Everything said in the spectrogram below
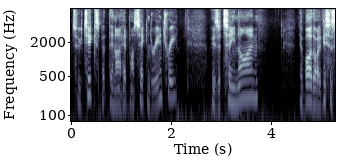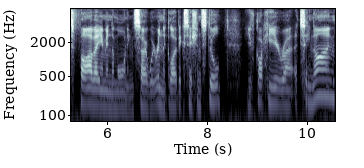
two ticks but then I had my secondary entry. There's a T9 now by the way this is 5 a.m. in the morning so we're in the Globex session still. You've got here uh, a T9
